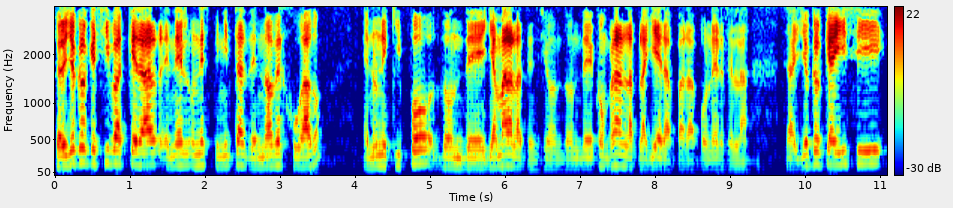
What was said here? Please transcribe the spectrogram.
pero yo creo que sí va a quedar en él una espinita de no haber jugado en un equipo donde llamara la atención, donde compraran la playera para ponérsela. O sea, yo creo que ahí sí,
